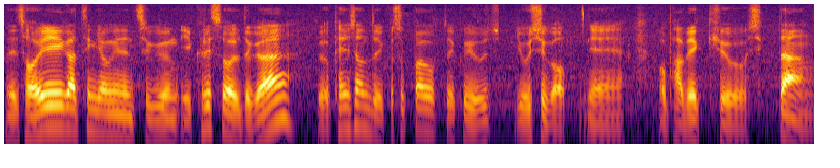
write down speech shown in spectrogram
근데 저희 같은 경우에는 지금 이 크리스월드가 그 펜션도 있고 숙박업도 있고 요, 요식업, 예, 뭐 바베큐, 식당,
